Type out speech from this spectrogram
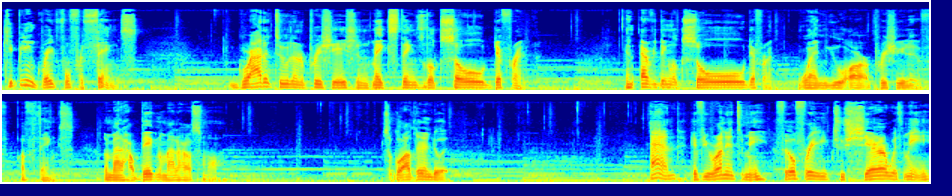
Keep being grateful for things. Gratitude and appreciation makes things look so different. And everything looks so different when you are appreciative of things, no matter how big, no matter how small. So go out there and do it. And if you run into me, feel free to share with me,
